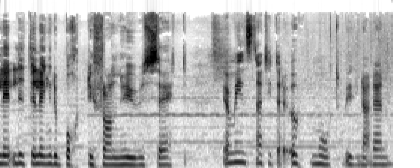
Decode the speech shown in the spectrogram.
lite längre bort ifrån huset. Jag minns när jag tittade upp mot byggnaden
